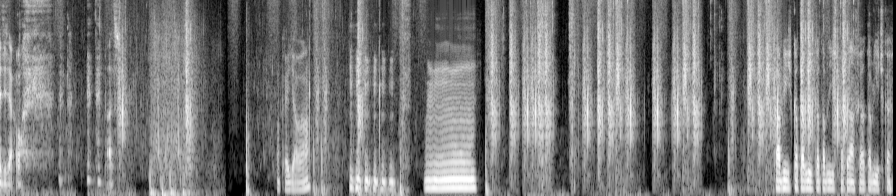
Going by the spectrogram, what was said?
Będzie działało. Patrz. Okej, działa. Mm. Tabliczka, tabliczka, tabliczka, to nasza tabliczka.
